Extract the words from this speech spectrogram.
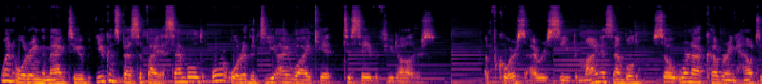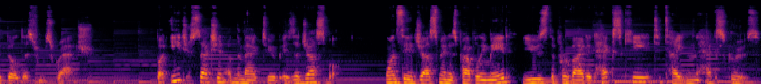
When ordering the mag tube, you can specify assembled or order the DIY kit to save a few dollars. Of course, I received mine assembled, so we're not covering how to build this from scratch. But each section of the mag tube is adjustable. Once the adjustment is properly made, use the provided hex key to tighten the hex screws.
